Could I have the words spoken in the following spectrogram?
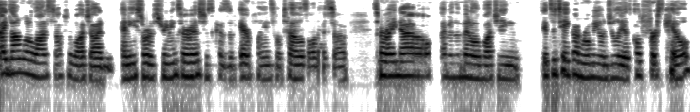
I download a lot of stuff to watch on any sort of streaming service just because of airplanes, hotels, all that stuff. So right now, I'm in the middle of watching it's a take on Romeo and Juliet. It's called First Kill.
